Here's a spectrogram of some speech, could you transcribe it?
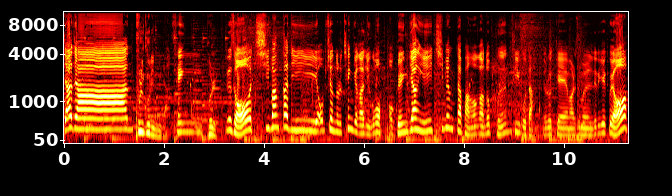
짜잔 불굴입니다. 생 불. 그래서 치방까지 옵션으로 챙겨가지고 어, 굉장히 치명타 방어가 높은 드이고다. 이렇게 말씀을 드리겠고요.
